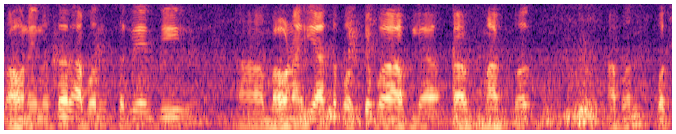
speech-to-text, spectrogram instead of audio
भावनेनुसार आपण सगळ्यांची भावना ही आता पक्ष आपल्या मार्फत आपण पक्ष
